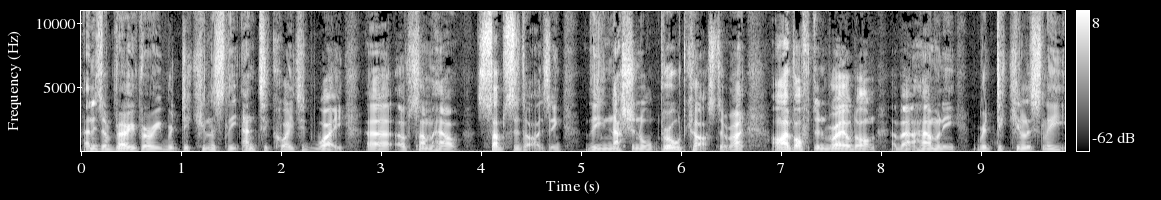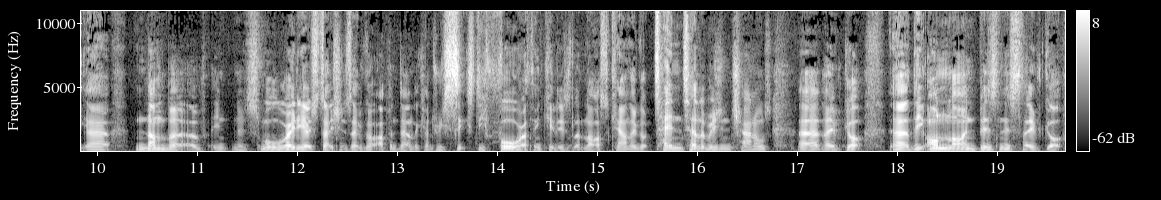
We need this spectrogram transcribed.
and is a very, very ridiculously antiquated way uh, of somehow subsidising the national broadcaster, right? I've often railed on about how many ridiculously uh, number of small radio stations they've got up and down the country. 64, I think it is, at last count. They've got 10 television channels. Uh, they've got uh, the online business. They've got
